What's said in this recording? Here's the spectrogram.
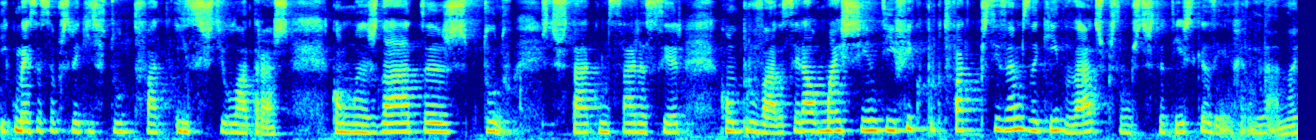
e começa-se a perceber que isso tudo de facto existiu lá atrás, com as datas, tudo. Isto está a começar a ser comprovado, a ser algo mais científico, porque de facto precisamos aqui de dados, precisamos de estatísticas e realidade, não é?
